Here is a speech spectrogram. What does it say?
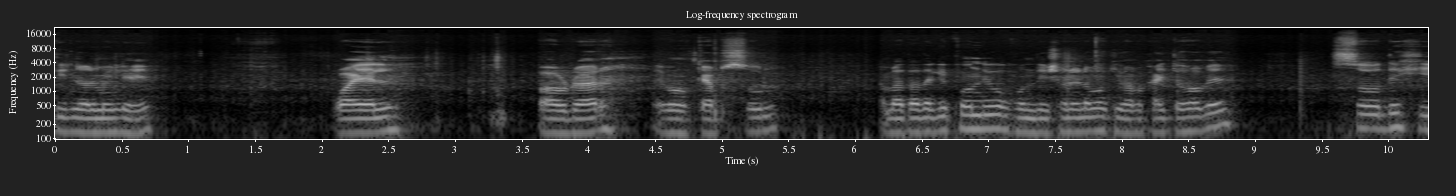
তিনজন মিলে। অয়েল পাউডার এবং ক্যাপসুল আমরা তাদেরকে ফোন দিব ফোন দিয়ে শুনে নেব কীভাবে খাইতে হবে। সো দেখি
